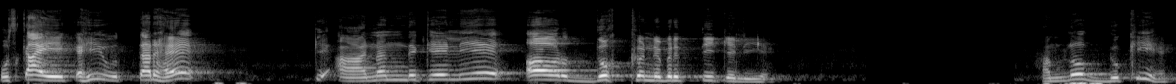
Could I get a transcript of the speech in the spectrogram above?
उसका एक ही उत्तर है कि आनंद के लिए और दुख निवृत्ति के लिए। हम लोग दुखी हैं।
